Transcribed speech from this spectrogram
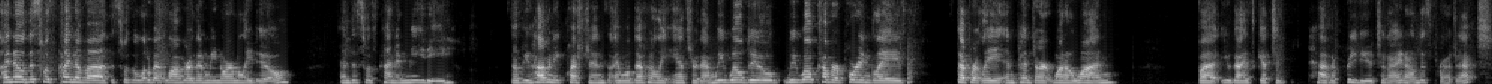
I know this was kind of a, this was a little bit longer than we normally do. And this was kind of meaty. So if you have any questions, I will definitely answer them. We will do, we will cover pouring glaze separately in Pentart 101, but you guys get to have a preview tonight on this project.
